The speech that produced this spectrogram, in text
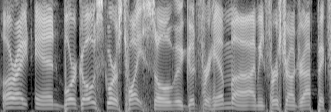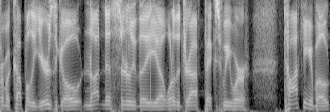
All right, and Bourgault scores twice, so good for him. Uh, I mean, first round draft pick from a couple of years ago, not necessarily the uh, one of the draft picks we were talking about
